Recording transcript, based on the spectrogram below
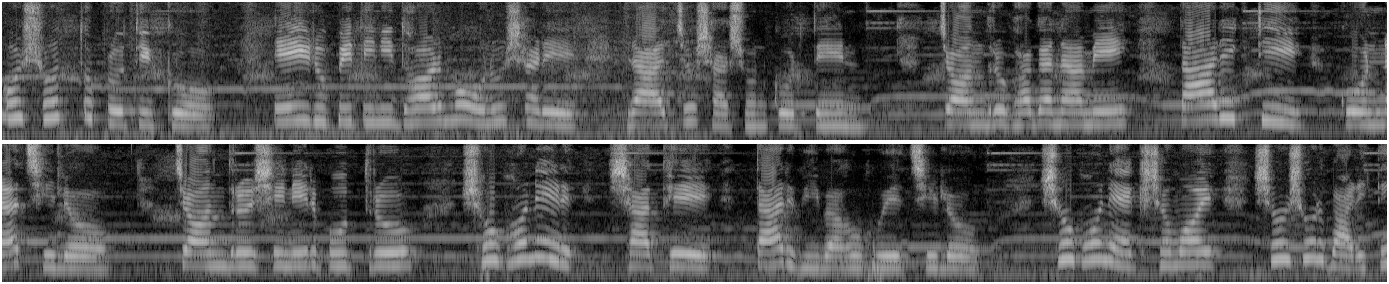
ও সত্য প্রতিজ্ঞ। এই রূপে তিনি ধর্ম অনুসারে রাজ্য শাসন করতেন। চন্দ্রভাগা নামে তার একটি কন্যা ছিল। চন্দ্রসেনের পুত্র শোভনের সাথে তার বিবাহ হয়েছিল। শোভন একসময় শ্বশুর বাড়িতে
